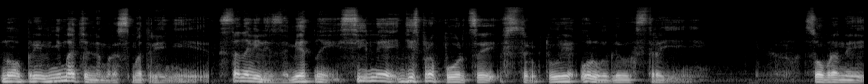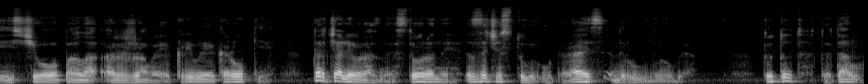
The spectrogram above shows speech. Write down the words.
но при внимательном рассмотрении становились заметны сильные диспропорции в структуре уродливых строений. Собранные из чего попало ржавые кривые коробки торчали в разные стороны, зачастую упираясь друг в друга. То тут, то там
